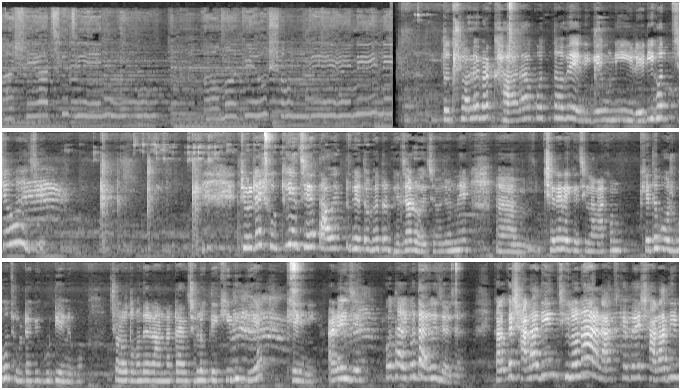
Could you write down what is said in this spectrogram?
পাশে আছি জেনো আমাকেও সঙ্গে নিলে। তো চলো এবার খাওয়া দাওয়া করতে হবে এদিকে উনি রেডি হচ্ছে ওই যে চুলটা শুকিয়েছে, তাও একটু ভেতর ভেতর ভেজা রয়েছে ওই জন্যে ছেড়ে রেখেছিলাম। এখন খেতে বসবো, চুলটাকে গুটিয়ে নেব। চলো তোমাদের রান্নাটা এক ঝলক দেখিয়ে দিই, দিয়ে খেয়ে নিই। আর এই যে, কোথায় কোথায়? ওই যে যে। কালকে সারাদিন ছিল না, আর আজকে বেশ সারাদিন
